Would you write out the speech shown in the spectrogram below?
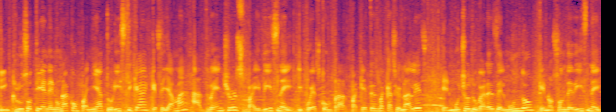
Incluso tienen una compañía turística que se llama Adventures by Disney y puedes comprar paquetes vacacionales en muchos lugares del mundo que no son de Disney.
